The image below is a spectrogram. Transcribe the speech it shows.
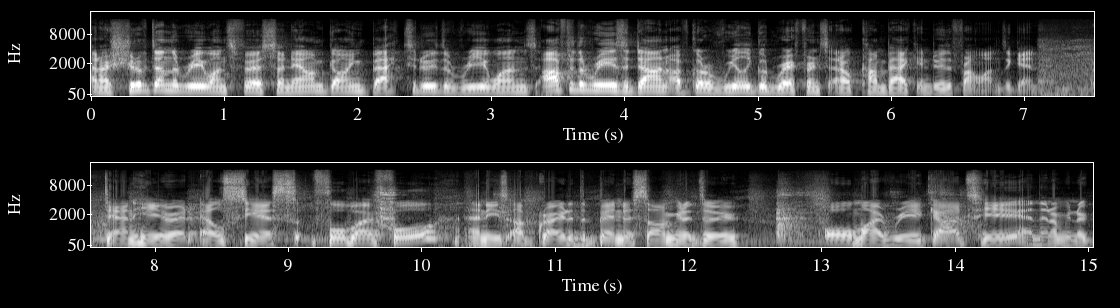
and I should have done the rear ones first. So now I'm going back to do the rear ones. After the rears are done, I've got a really good reference and I'll come back and do the front ones again. Down here at LCS 4x4 and he's upgraded the bender. So I'm gonna do all my rear guards here and then I'm gonna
